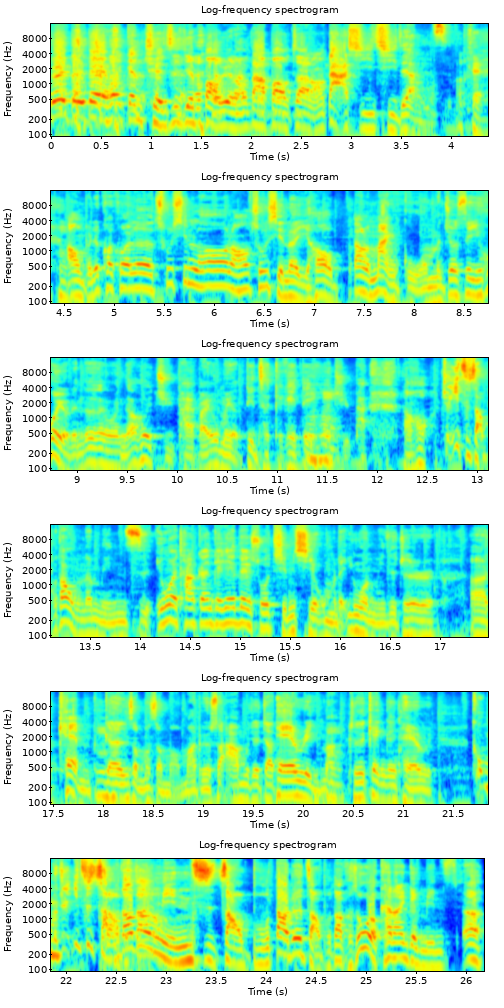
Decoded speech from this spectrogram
对对对，会跟全世界抱怨，然后大爆炸，然后大吸气这样子。OK，好，我们就快快乐乐出行喽。然后出行了以后，到了曼谷，我们就是会有人在那，你知道会举牌吧？因为我们有订车，KK Day 会举牌，然后就一直找不到我们的名字，因为他跟 KK Day 说，请写我们的英文名字就是呃 Camp 跟什么什么嘛，比如说阿木就叫 Terry 嘛，就是 Ken 跟 Terry，我们就一直找不到这个名字，找不到就是找不到。可是我有看到一个名字，呃，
